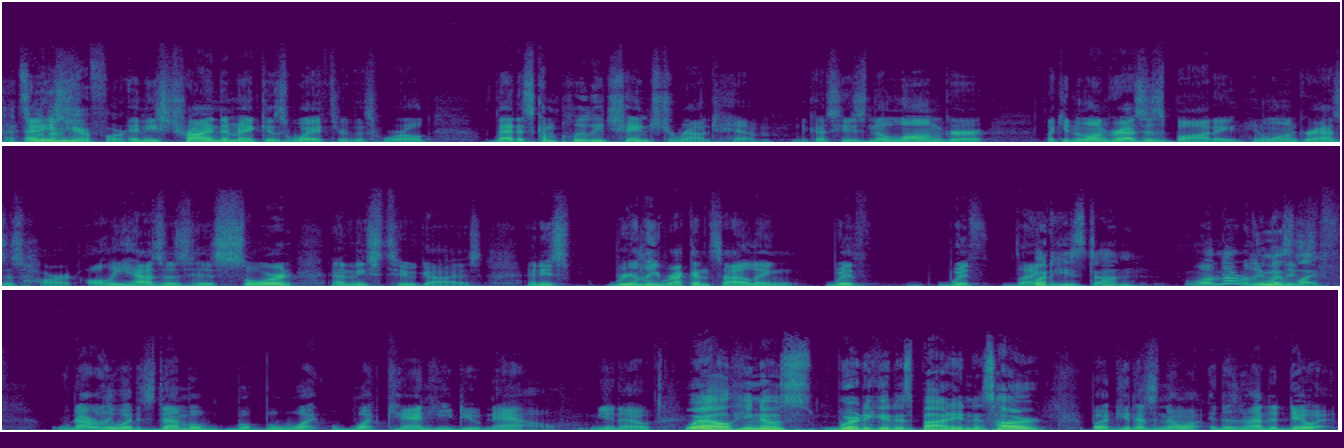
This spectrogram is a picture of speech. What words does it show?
That's And what I'm he's- here for. and he's trying to make his way through this world that is completely changed around him because he's no longer like he no longer has his body he no longer has his heart all he has is his sword and these two guys and he's really reconciling with with like what he's done well not really in what his life. Not really what it's done but, but but what what can he do now you know Well, he knows where to get his body and his heart. but he doesn't know he doesn't know how to do it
